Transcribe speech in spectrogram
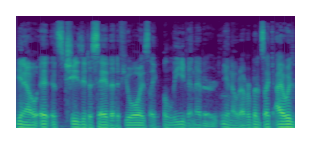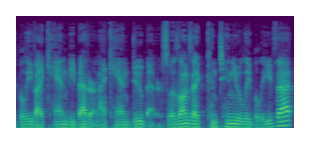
you know, it, it's cheesy to say that if you always like believe in it or you know whatever, but it's like I always believe I can be better and I can do better. So as long as I continually believe that,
